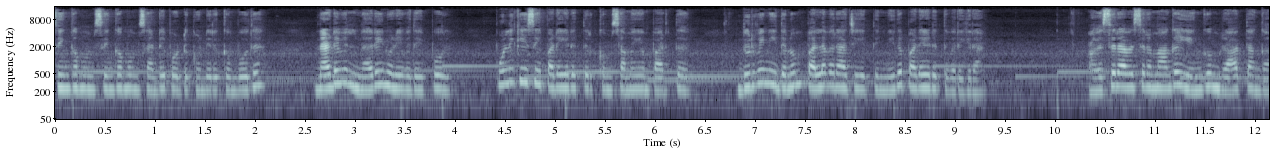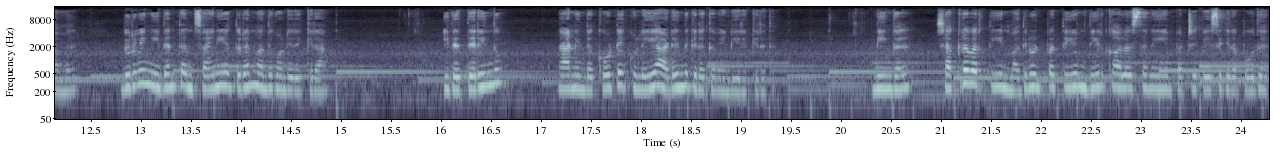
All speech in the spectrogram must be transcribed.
சிங்கமும் சிங்கமும் சண்டை போட்டுக் கொண்டிருக்கும் போது நடுவில் நரி நுழைவதைப் போல் புலிகேசி படையெடுத்திருக்கும் சமயம் பார்த்து துர்விநீதனும் பல்லவராஜ்யத்தின் மீது படையெடுத்து வருகிறான். அவசர அவசரமாக எங்கும் ரா தங்காமல் துர்விநீதன் தன் சைனியத்துடன் வந்து கொண்டிருக்கிறான். இது தெரிந்தும் நான் இந்த கோட்டைக்குள்ளேயே அடைந்து கிடக்க வேண்டியிருக்கிறது. நீங்கள் சக்கரவர்த்தியின் மதிநுட்பத்தையும் தீர்க்காலோசனையும் பற்றி பேசுகிற போது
